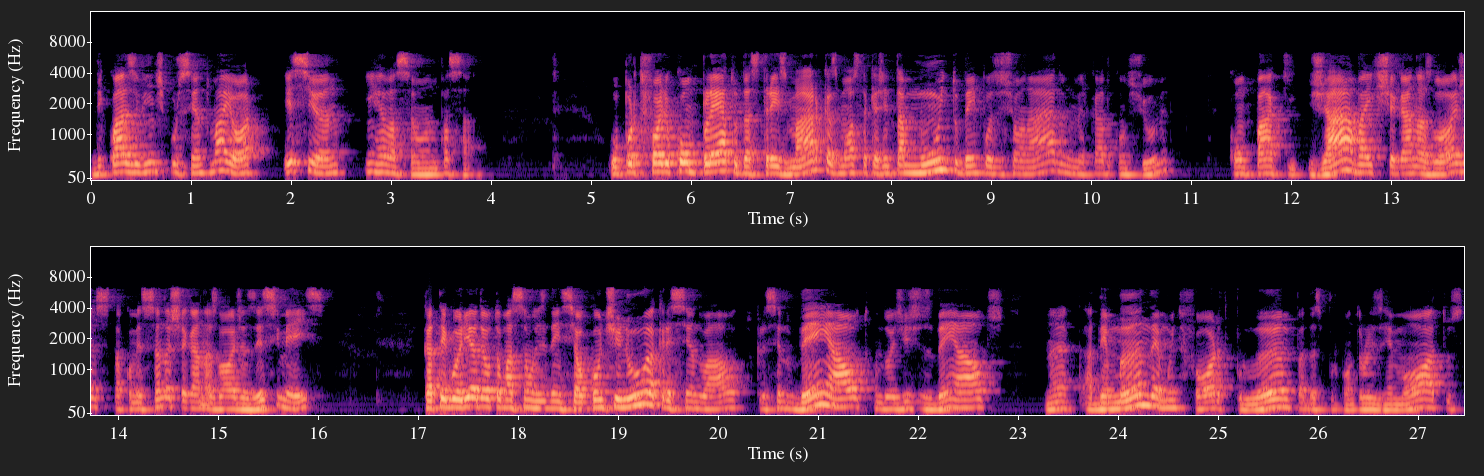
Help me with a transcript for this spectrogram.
de quase 20% maior esse ano em relação ao ano passado. O portfólio completo das três marcas mostra que a gente está muito bem posicionado no mercado consumer. Compaq já vai chegar nas lojas, está começando a chegar nas lojas esse mês. Categoria de automação residencial continua crescendo alto, crescendo bem alto, com dois dígitos bem altos. Né? A demanda é muito forte por lâmpadas, por controles remotos.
